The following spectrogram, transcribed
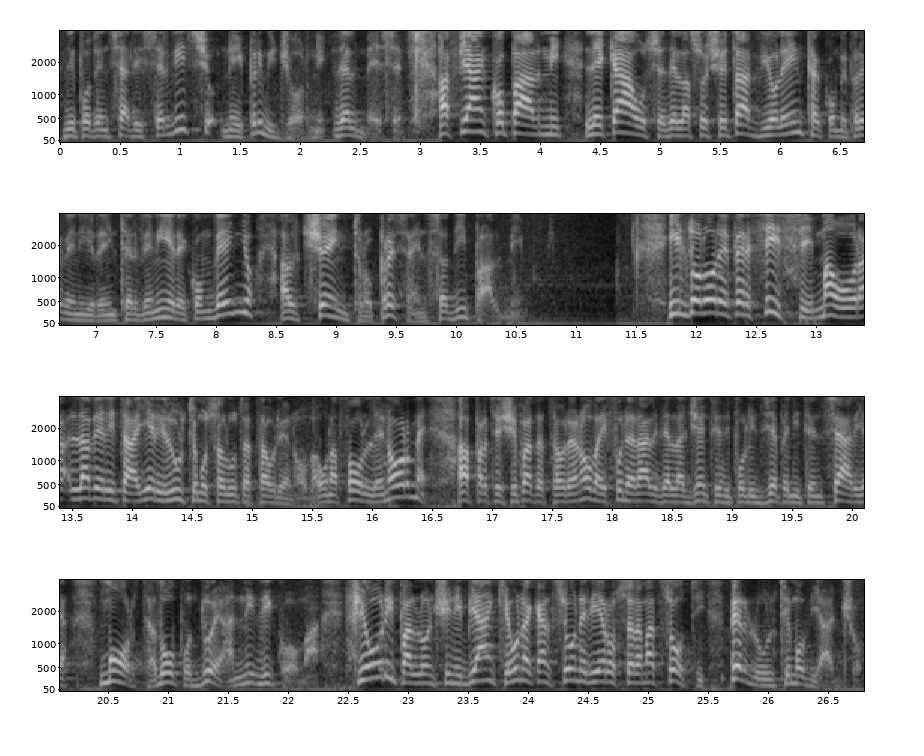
di potenziare il servizio nei primi giorni del mese. A fianco Palmi, le cause della società violenta come prevenire e intervenire convegno al centro presenza di Palmi. Il dolore persiste, ma ora la verità. Ieri l'ultimo saluto a Taurianova. Una folla enorme ha partecipato a Taurianova ai funerali dell'agente di polizia penitenziaria morta dopo due anni di coma. Fiori, palloncini bianchi e una canzone di Eros Ramazzotti per l'ultimo viaggio.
